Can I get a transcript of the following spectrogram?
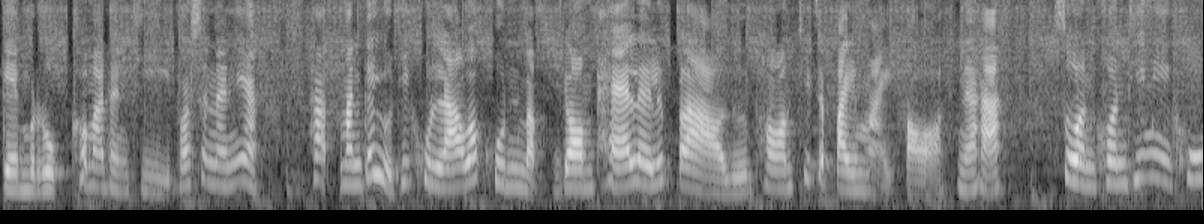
เกมรุกเข้ามาทันที เพราะฉะนั้นเนี่ยถ้ามันก็อยู่ที่คุณแล้วว่าคุณแบบยอมแพ้เลยหรือเปล่า หรือพร้อมที่จะไปใหม่ต่อนะคะ ส่วนคนที่มีคู่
